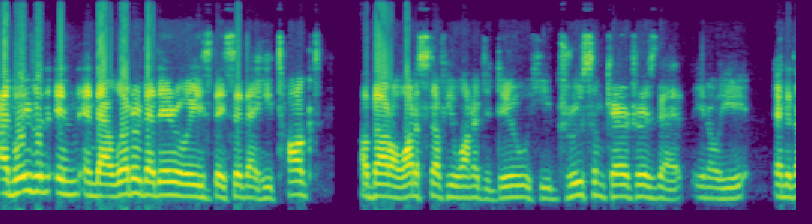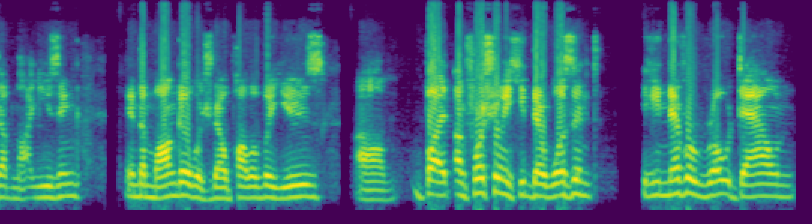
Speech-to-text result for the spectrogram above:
I believe in, in, in that letter that they released, they said that he talked about a lot of stuff he wanted to do. He drew some characters that, you know, he ended up not using in the manga, which they'll probably use. Um, but unfortunately, he, there wasn't, he never wrote down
